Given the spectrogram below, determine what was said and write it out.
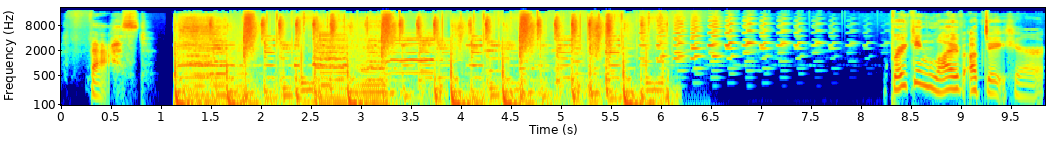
fast. Breaking live update here.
